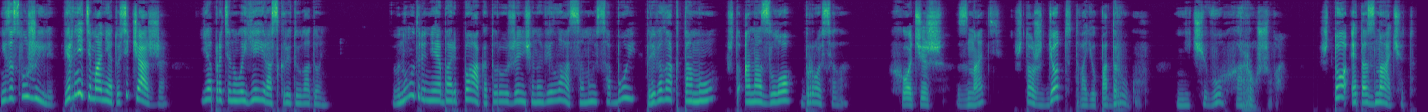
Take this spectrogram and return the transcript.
не заслужили. Верните монету сейчас же!» Я протянула ей раскрытую ладонь. Внутренняя борьба, которую женщина вела самой собой, привела к тому, что она зло бросила. «Хочешь знать?» Что ждет твою подругу. Ничего хорошего. Что это значит?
